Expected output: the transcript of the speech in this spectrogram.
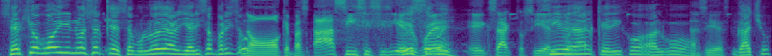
Sergio Goyri no es el que se burló de Yarisa Aparicio. No, ¿qué pasa? Ah, sí, sí, sí, sí, él Ese, fue. Exacto, sí, él Sí, fue. ¿verdad? El que dijo algo Así es. gacho.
